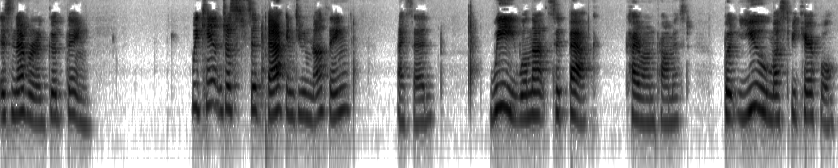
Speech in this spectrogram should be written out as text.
is never a good thing. We can't just sit back and do nothing, I said. We will not sit back, Chiron promised. But you must be careful.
